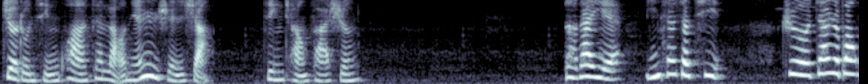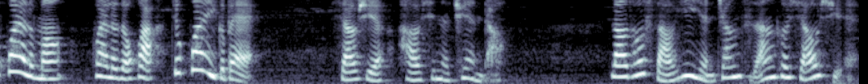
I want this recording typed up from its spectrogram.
这种情况在老年人身上经常发生。老大爷，您消消气，这加热棒坏了吗？坏了的话就换一个呗。小雪好心的劝道。老头扫一眼张子安和小雪，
